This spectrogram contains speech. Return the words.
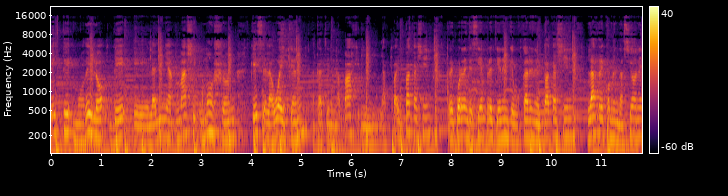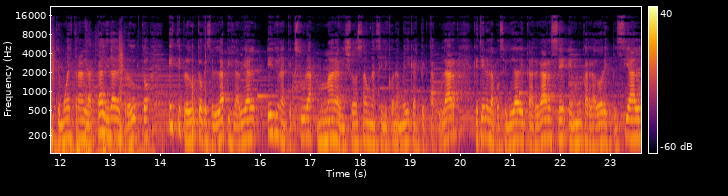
este modelo de eh, la línea Magic Motion que es el Awaken. Acá tienen la, la, el packaging. Recuerden que siempre tienen que buscar en el packaging las recomendaciones que muestran la calidad del producto este producto, que es el lápiz labial, es de una textura maravillosa, una silicona médica espectacular, que tiene la posibilidad de cargarse en un cargador especial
